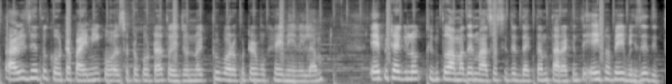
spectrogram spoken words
তো আমি যেহেতু কৌটা পাইনি ছোট কৌটা, তো এই জন্য একটু বড় কৌটার মুখেই নিয়ে নিলাম। এই পিঠাগুলো কিন্তু আমাদের মাছাচিদের দেখতাম, তারা কিন্তু এইভাবেই ভেজে দিত।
